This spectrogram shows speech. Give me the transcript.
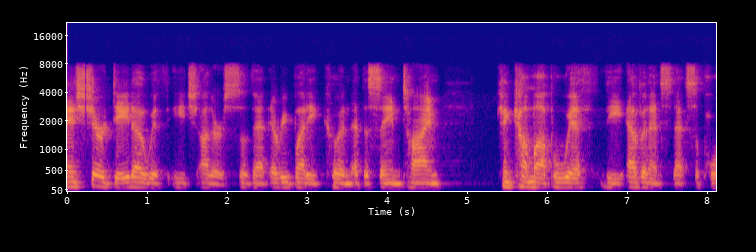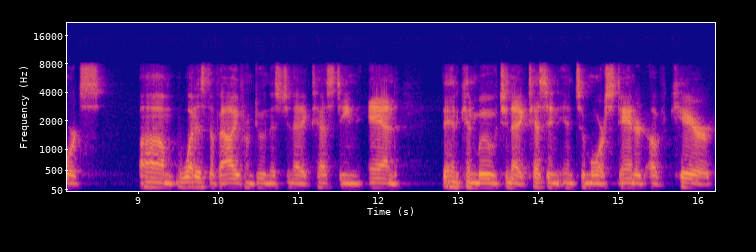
and share data with each other so that everybody could at the same time can come up with the evidence that supports um, what is the value from doing this genetic testing and then can move genetic testing into more standard of care.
